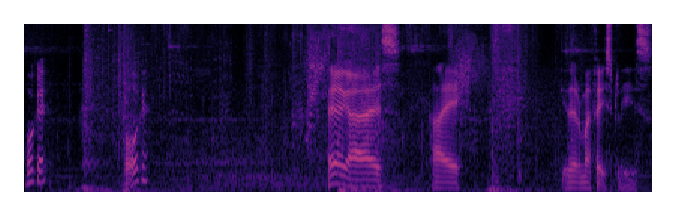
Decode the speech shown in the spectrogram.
Okay. Okay. Hey guys. Hi. Get out of my face, please.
